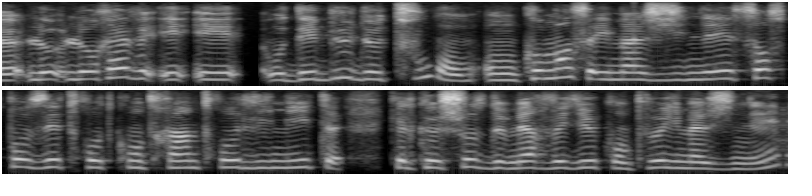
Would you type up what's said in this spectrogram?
euh, le, rêve est, au début de tout. On, commence à imaginer sans se poser trop de contraintes, trop de limites, quelque chose de merveilleux qu'on peut imaginer.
